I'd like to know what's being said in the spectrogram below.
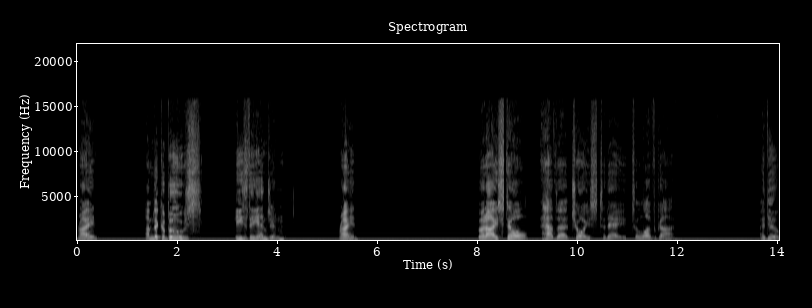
Right? I'm the caboose, he's the engine. right? But I still have that choice today to love God. I do.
